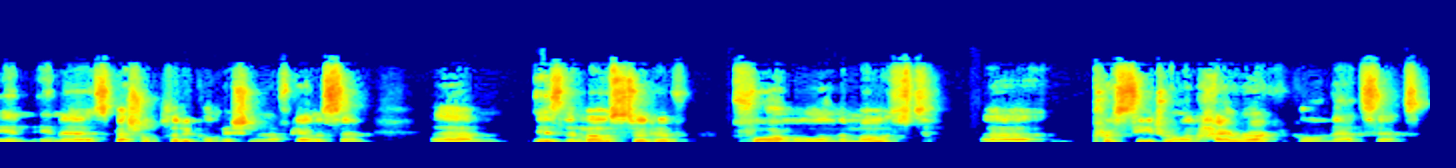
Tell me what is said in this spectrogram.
in in a special political mission in Afghanistan um, is the most sort of formal and the most uh, procedural and hierarchical in that sense.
